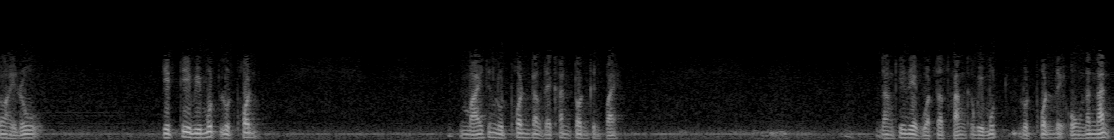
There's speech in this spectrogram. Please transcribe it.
ก็ให้รู้ จิตที่วิมุตต์หลุดพ้น หมายถึงหลุดพ้นตั้งแต่ขั้นต้นขึ้นไป ดังที่เรียกวัตทังควิมุตหลุดพ้นในองค์นั้น ๆ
